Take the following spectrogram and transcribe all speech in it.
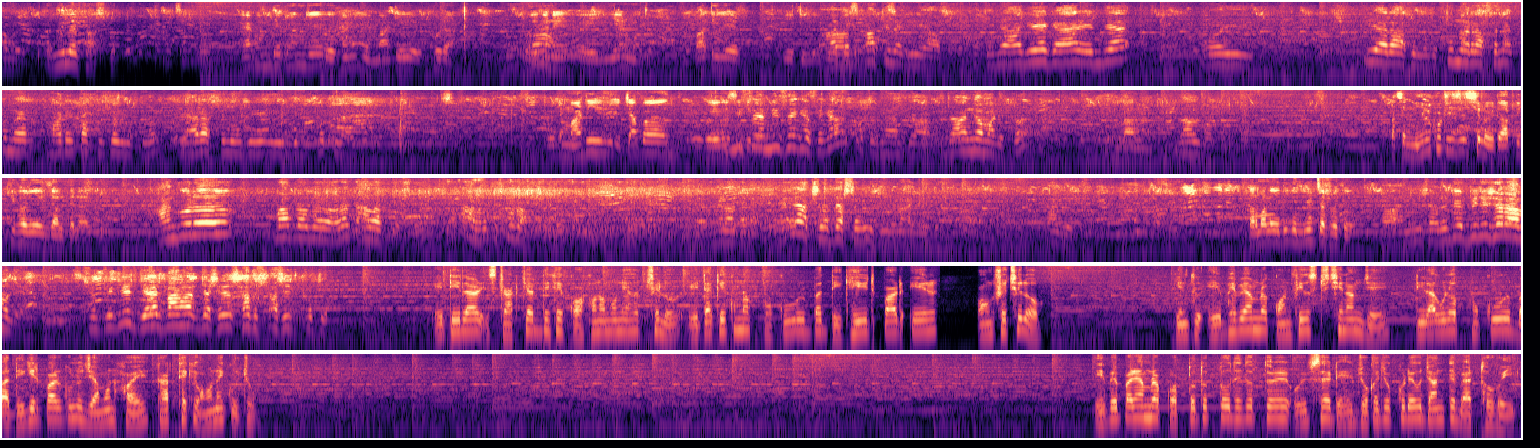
আমলে তো নীলের চাষ করতো। এখন দেখলাম যে ওইখানে মাটির খুঁড়া। ওইখানে ওই ইয়ের মতো পাতিলের ইটি এগুলো আর পাইছে। পাতি লাগিয়ে আছে। প্রথমে আগে গায়ের এনে ওই ইয়ার আসছিল যে কুমের আছে না কুমের মাটির পাতি তৈরি করতো। ইয়ার আসছিল যে এই ওইটা মাটির চাপা হয়ে গেছে নিচে গেছে গা রাঙ্গা মাটি তো লাল লাল আচ্ছা নীলকুঠি যে ছিল এটা আপনি কীভাবে জানতেন আর কি? আঙ্গুরও বাদল আলাপ করছে। আমরা তো মেলাতে একশো দেড়শো বছর আগে। আগে। তার মানে এদিকে নীল চাষ হতো? আর নিউজ সাথে ব্রিটিশের আমাদের ব্রিটিশ দেশ বাংলাদেশের সাথে শাসিত করতো। এ টিলার স্ট্রাকচার দেখে কখনো মনে হচ্ছিল এটা কি কোনো পুকুর বা দিঘির পার এর অংশ ছিল? কিন্তু এ ভেবে আমরা কনফিউজড ছিলাম যে টিলাগুলো পুকুর বা দিঘির পাড়গুলো যেমন হয়, তার থেকে অনেক উঁচু। এ ব্যাপারে আমরা প্রত্নতত্ত্ব অধিদপ্তরের ওয়েবসাইটে যোগাযোগ করেও জানতে ব্যর্থ হই।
